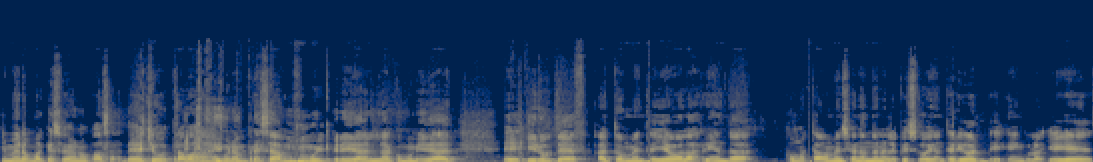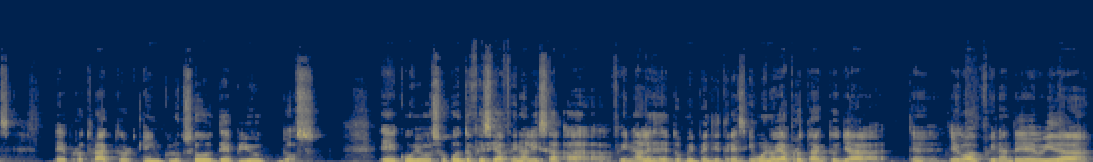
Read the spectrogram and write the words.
Y menos mal que eso ya no pasa. De hecho, trabajas en una empresa muy querida en la comunidad. Eh, Hero Dev actualmente lleva las riendas, como estaba mencionando en el episodio anterior, de AngularJS, de Protractor e incluso de Vue 2, eh, cuyo soporte oficial finaliza a finales de 2023. Y bueno, ya Protractor ya llegó al final de vida,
